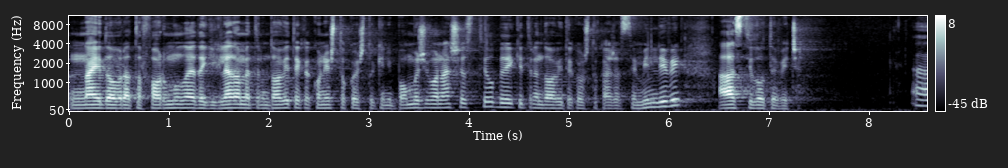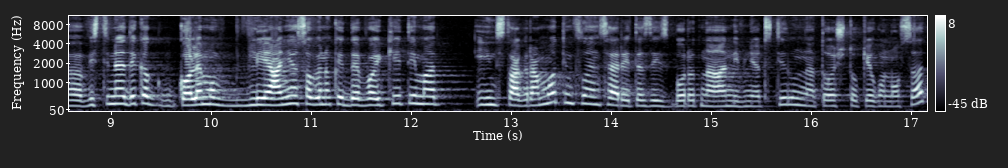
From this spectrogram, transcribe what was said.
најдобрата формула е да ги гледаме трендовите како нешто кое што ќе ни поможи во нашиот стил, бидејќи трендовите, како што кажав, се минливи, а стилот е вечен. Вистина е дека големо влијание, особено кај девојките, имаат Инстаграмот, инфлуенсерите за изборот на нивниот стил, на тоа што ќе го носат.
